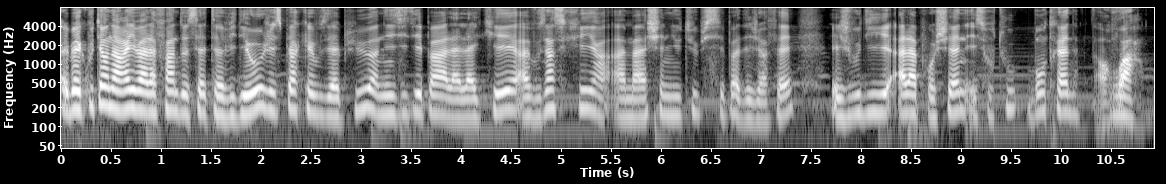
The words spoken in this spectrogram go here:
Eh bien écoutez, on arrive à la fin de cette vidéo. J'espère qu'elle vous a plu. N'hésitez pas à la liker, à vous inscrire à ma chaîne YouTube si ce n'est pas déjà fait. Et je vous dis à la prochaine et surtout bon trade. Au revoir.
